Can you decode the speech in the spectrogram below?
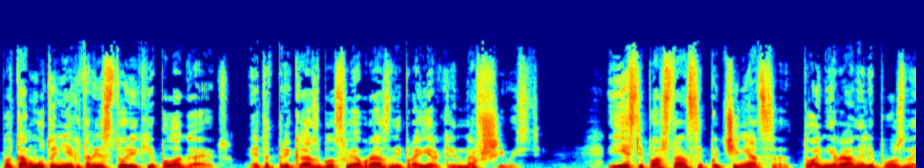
Потому-то некоторые историки полагают, этот приказ был своеобразной проверкой на вшивость. Если повстанцы подчинятся, то они рано или поздно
